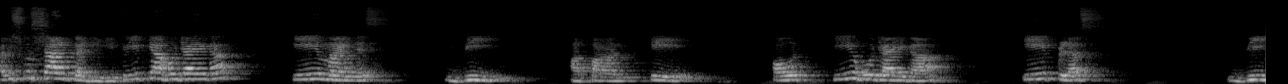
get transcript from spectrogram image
अब इसको सॉल्व कर दीजिए तो ये क्या हो जाएगा? ए माइनस बी अपान ए, और ये हो जाएगा ए प्लस बी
